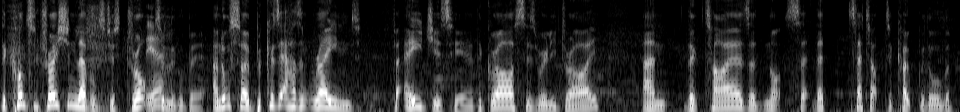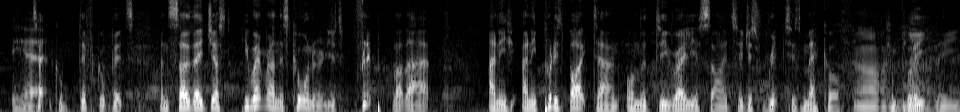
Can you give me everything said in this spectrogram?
the concentration levels just dropped Yeah. a little bit, and also because it hasn't rained for ages here, the grass is really dry, and the tires are not set. They're set up to cope with all the yeah. technical difficult bits, and so they just he went around this corner and just flip like that. And he, and he put his bike down on the derailleur side, so he just ripped his mech off Oh, no. completely.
